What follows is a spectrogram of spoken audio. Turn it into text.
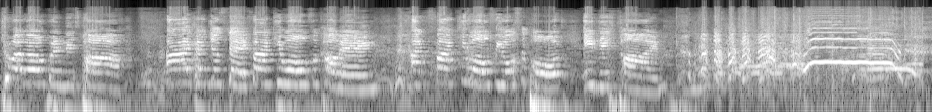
to have opened this park. I can just say thank you all for coming and thank you all for your support in this time.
